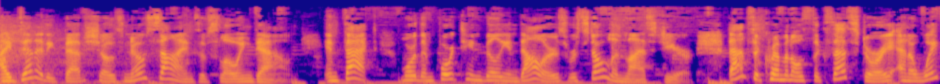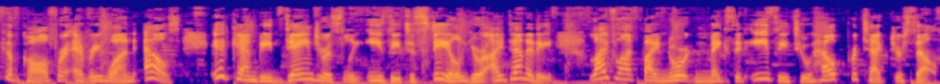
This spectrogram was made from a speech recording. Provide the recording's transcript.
Identity theft shows no signs of slowing down. In fact, more than $14 billion were stolen last year. That's a criminal success story and a wake up call for everyone else. It can be dangerously easy to steal your identity. Lifelock by Norton makes it easy to help protect yourself.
